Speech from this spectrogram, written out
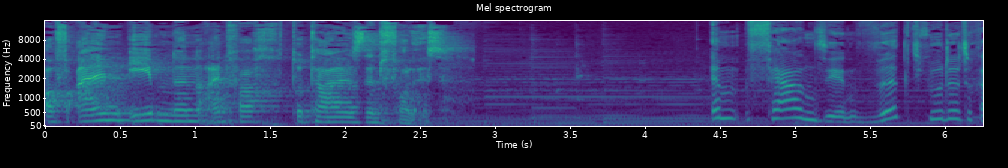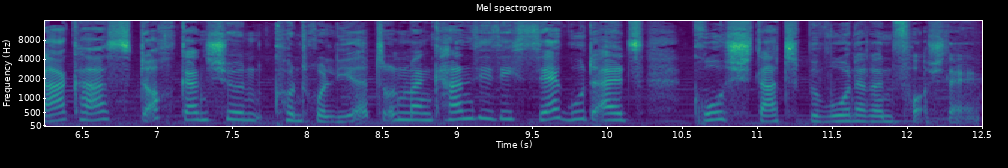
auf allen Ebenen einfach total sinnvoll ist. Im Fernsehen wirkt Judith Rakas doch ganz schön kontrolliert und man kann sie sich sehr gut als Großstadtbewohnerin vorstellen.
